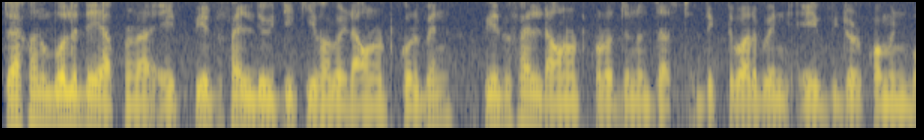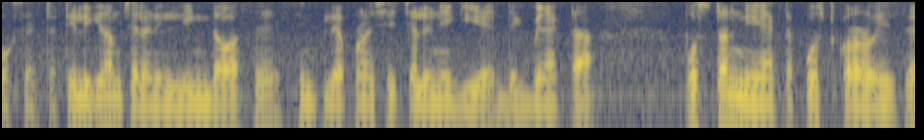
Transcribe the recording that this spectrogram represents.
তো এখন বলে দিই আপনারা এই পিএফ ফাইল দুইটি কীভাবে ডাউনলোড করবেন? পিএফ ফাইল ডাউনলোড করার জন্য জাস্ট দেখতে পারবেন, এই ভিডিওর কমেন্ট বক্সে একটা টেলিগ্রাম চ্যানেলের লিঙ্ক দেওয়া আছে। সিম্পলি আপনারা সেই চ্যানেলে গিয়ে দেখবেন একটা পোস্টার নিয়ে একটা পোস্ট করা রয়েছে।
